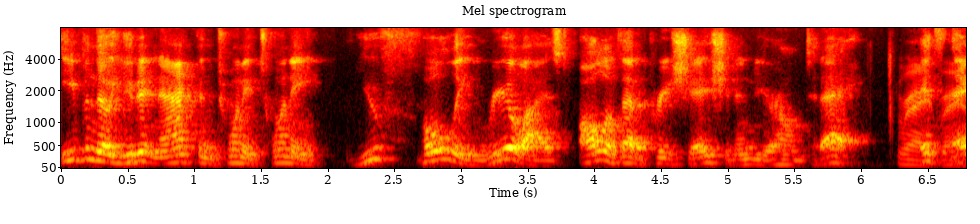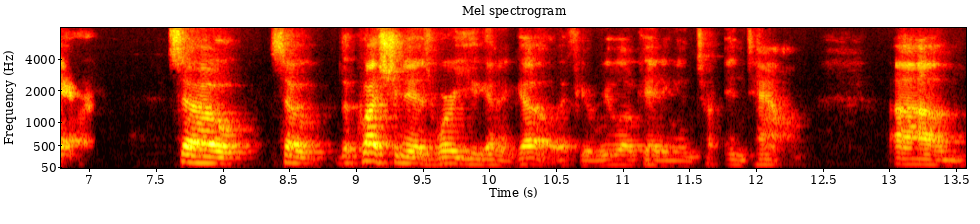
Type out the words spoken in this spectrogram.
even though you didn't act in 2020 you fully realized all of that appreciation into your home today Right. it's right. there. So, so the question is, where are you going to go if you're relocating in, t- in town? Um,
